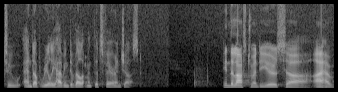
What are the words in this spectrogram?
to end up really having development that's fair and just? In the last twenty years, uh, I have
